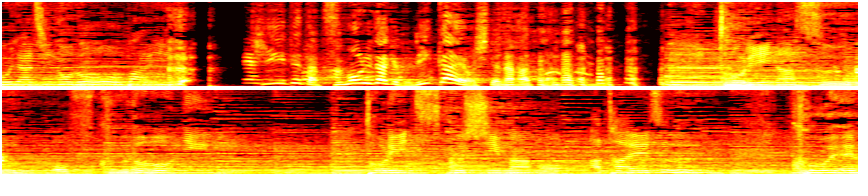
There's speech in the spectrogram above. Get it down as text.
親父の老媒。聞いてたつもりだけど理解をしてなかったんだと思う。取りなすお袋に取りつく島も与えず声を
